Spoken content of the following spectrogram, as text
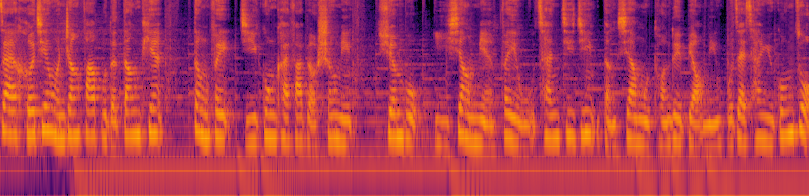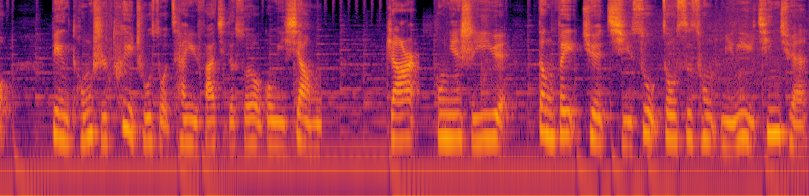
在何谦文章发布的当天。邓飞即公开发表声明，宣布已向免费午餐基金等项目团队表明不再参与工作，并同时退出所参与发起的所有公益项目。然而，同年十一月，邓飞却起诉邹思聪名誉侵权，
